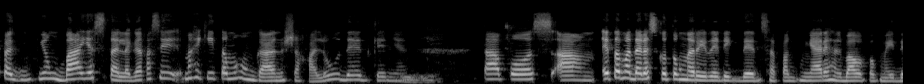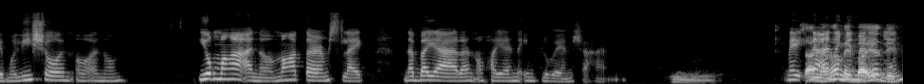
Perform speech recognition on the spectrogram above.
pag yung bias talaga kasi makikita mo kung gaano siya ka-loaded, ganyan. Mm. Tapos um ito madalas ko tong naririnig din sa pag nangyari halimbawa pag may demolition o ano, yung mga ano, mga terms like nabayaran o kaya na impluwensyahan. Mm. May Sana naano nga, may na bayad yan?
